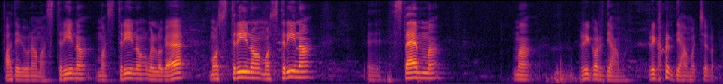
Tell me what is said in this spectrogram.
Fatevi una mastrina, mastrino, quello che è, mostrino, mostrina, eh, stemma, ma ricordiamo, ricordiamocelo.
